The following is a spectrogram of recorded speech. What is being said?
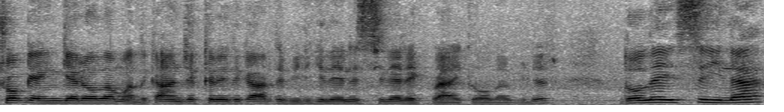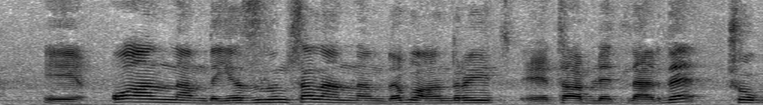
çok engel olamadık. Ancak kredi kartı bilgilerini silerek belki olabilir. Dolayısıyla e, o anlamda yazılımsal anlamda bu Android e, tabletlerde çok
